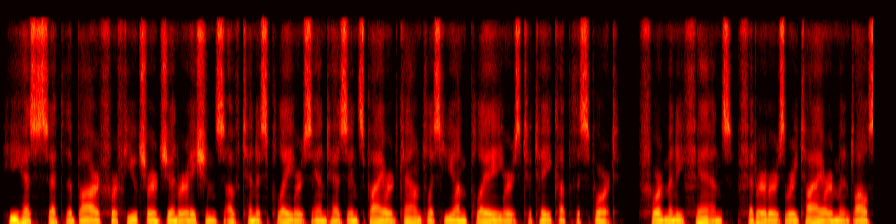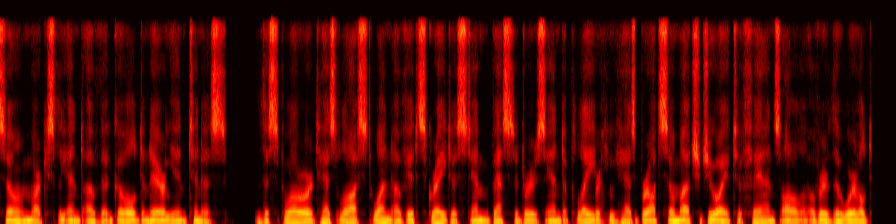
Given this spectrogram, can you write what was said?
He has set the bar for future generations of tennis players and has inspired countless young players to take up the sport. For many fans, Federer's retirement also marks the end of the golden era in tennis. The sport has lost one of its greatest ambassadors and a player who has brought so much joy to fans all over the world.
